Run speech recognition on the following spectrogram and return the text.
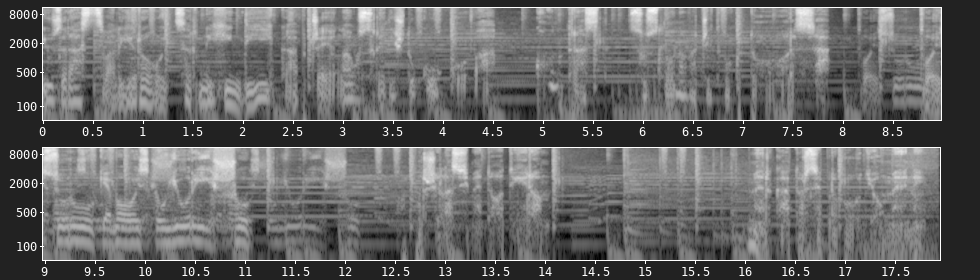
i uz rascvali roj crnih indika pčela u središtu kukova. Kontrast su slonovači tvog torsa. Tvoje su ruke, Tvoje su ruke vojska u jurišu. Opržila si me dodirom. Merkator se probudio u meni.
